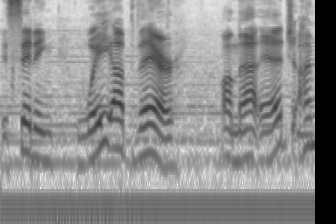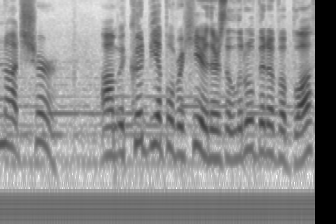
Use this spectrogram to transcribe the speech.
is sitting way up there on that edge. I'm not sure. Um, it could be up over here. There's a little bit of a bluff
